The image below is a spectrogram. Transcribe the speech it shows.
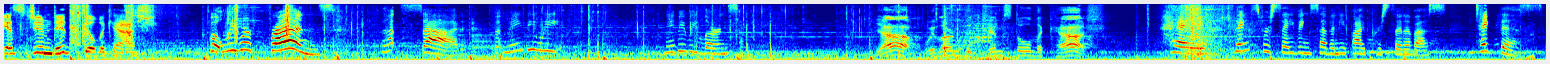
Guess Jim did steal the cash. But we were friends. That's sad. But maybe we. Maybe we learned something. Yeah, we learned that Jim stole the cash. Hey, thanks for saving 75% of us. Take this.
